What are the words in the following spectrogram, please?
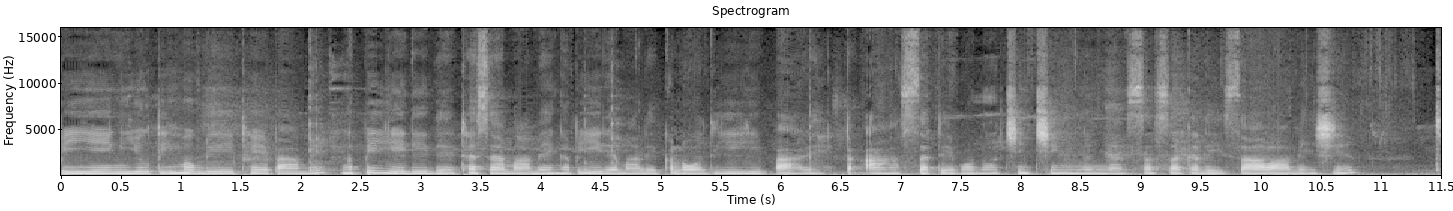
ပြီးရင်ရုပ်သီးမုတ်လေးထည့်ပါမယ်ငပိရည်လေးလည်းထပ်ဆန်းပါမယ်ငပိရည်ထဲမှာလည်းကလော်သီးပါတယ်တအားဆက်တယ်ပေါ့နော်ချင်းချင်းငငဆက်ဆက်ကလေးစားပါမယ်ရှင် သ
